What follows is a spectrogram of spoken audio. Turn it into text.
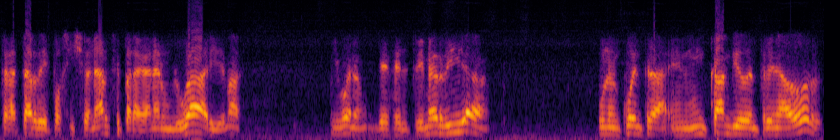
tratar de posicionarse para ganar un lugar y demás. Y bueno, desde el primer día uno encuentra en un cambio de entrenador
